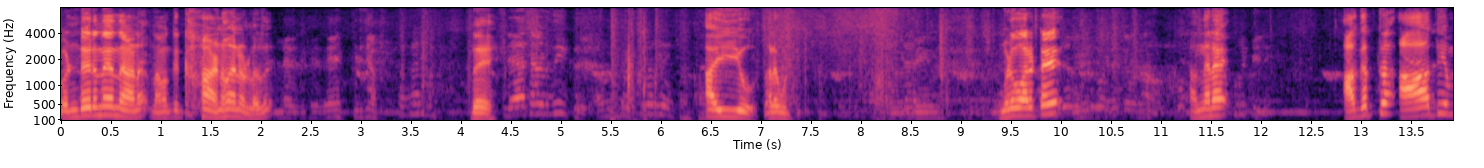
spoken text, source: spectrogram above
കൊണ്ടുവരുന്നതെന്നാണ് നമുക്ക് കാണുവാനുള്ളത്. ദേ. അയ്യോ തലമുട്ടി ഇങ്ങോട്ട് പോരട്ടെ. അങ്ങനെ അകത്ത് ആദ്യം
